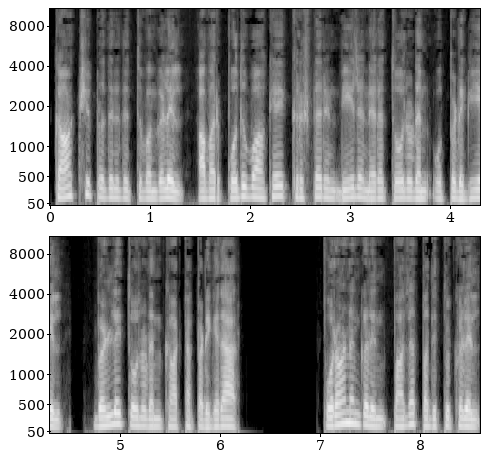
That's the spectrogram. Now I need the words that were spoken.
காட்சி பிரதிநிதித்துவங்களில் அவர் பொதுவாக கிருஷ்ணரின் நீல நிற தோலுடன் ஒப்பிடுகையில் வெள்ளைத் தோலுடன் காட்டப்படுகிறார். புராணங்களின் பல பதிப்புகளில்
